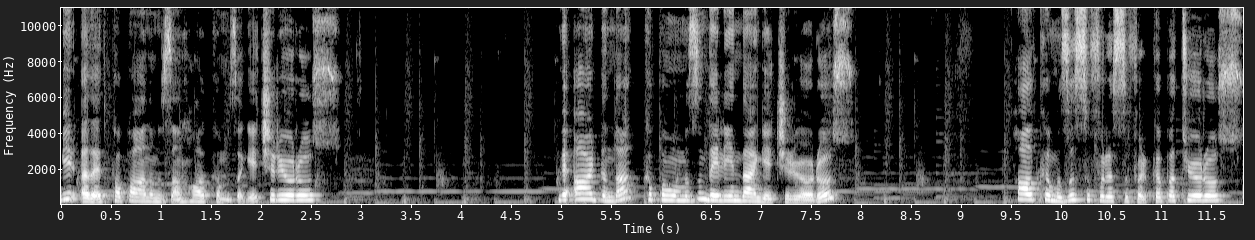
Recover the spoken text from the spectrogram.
Bir adet papağanımızdan halkamıza geçiriyoruz. Ve ardından kapamamızın deliğinden geçiriyoruz. Halkamızı sıfıra sıfır kapatıyoruz.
